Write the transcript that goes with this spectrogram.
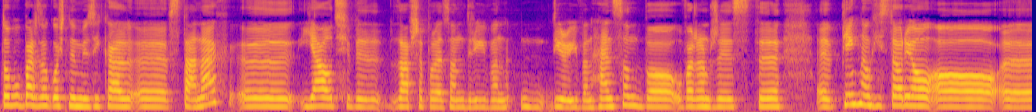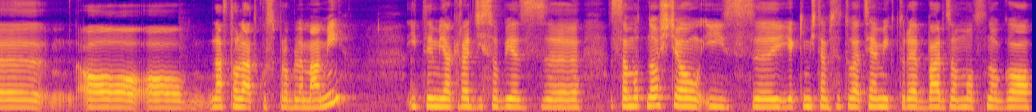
to był bardzo głośny musical e, w Stanach. Ja od siebie zawsze polecam Dear Evan, Dear Evan Hansen, bo uważam, że jest piękną historią o, o, o nastolatku z problemami i tym, jak radzi sobie z samotnością i z jakimiś tam sytuacjami, które bardzo mocno go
